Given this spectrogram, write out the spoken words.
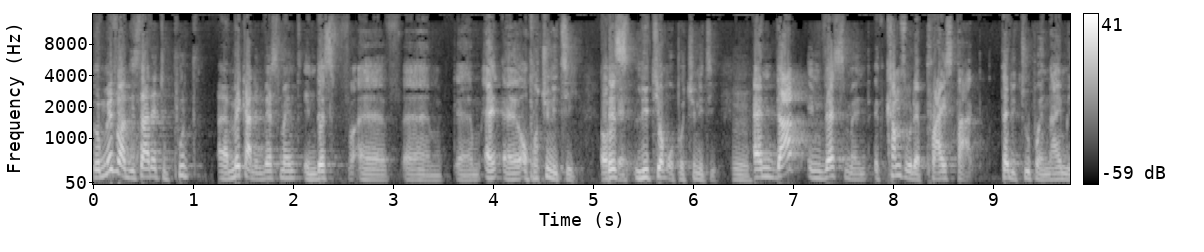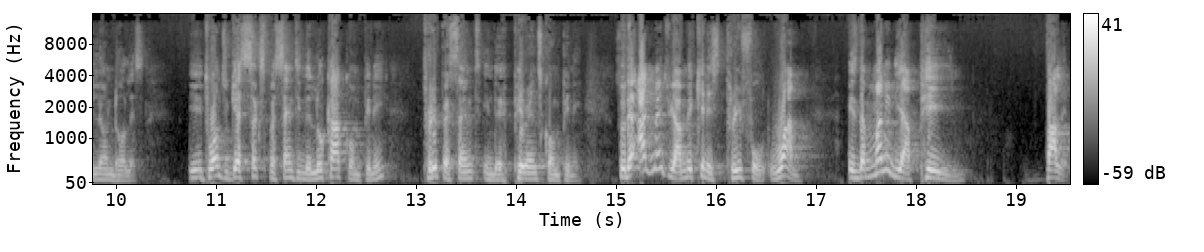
So MIF decided to put uh, make an investment in this uh, um, um, uh, uh, opportunity, this lithium opportunity, and that investment it comes with a price tag, thirty-two point nine million dollars. It wants to get six percent in the local company, three percent in the parent company. So the argument we are making is threefold. One is the money they are paying valid.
